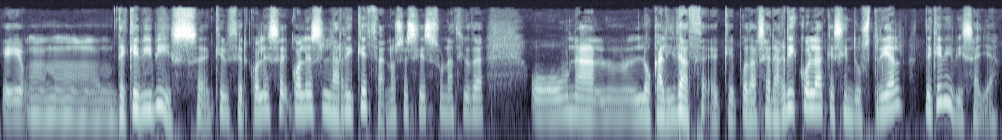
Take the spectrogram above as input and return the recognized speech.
eh, mm, ¿de qué vivís? Quiero decir, ¿cuál es, ¿cuál es la riqueza? No sé si es una ciudad o una localidad que pueda ser agrícola, que es industrial. ¿De qué vivís allá?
